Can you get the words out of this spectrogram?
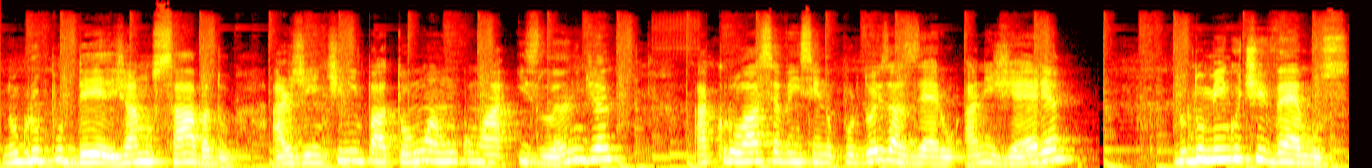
No grupo D, já no sábado, a Argentina empatou 1 a 1 com a Islândia, a Croácia vencendo por 2 a 0 a Nigéria. No domingo tivemos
